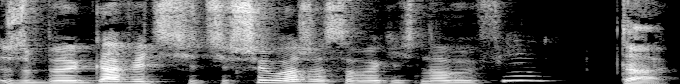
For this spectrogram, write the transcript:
żeby Gawiec się cieszyła, że są jakiś nowy film. Tak.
